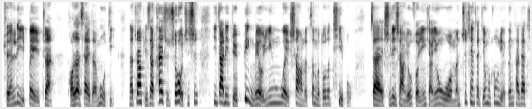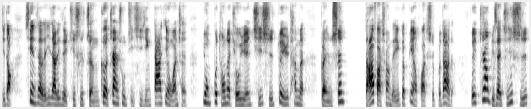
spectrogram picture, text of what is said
全力备战淘汰赛的目的。那这场比赛开始之后，其实意大利队并没有因为上了这么多的替补，在实力上有所影响。因为我们之前在节目中也跟大家提到，现在的意大利队其实整个战术体系已经搭建完成，用不同的球员，其实对于他们本身打法上的一个变化是不大的。所以这场比赛其实，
